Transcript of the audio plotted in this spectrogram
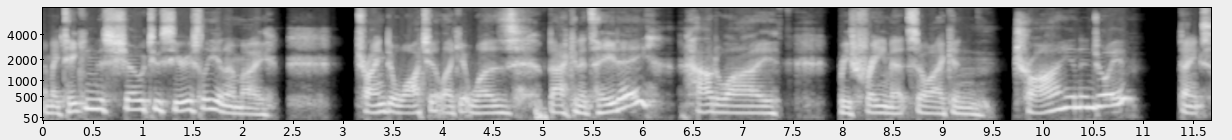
Am I taking this show too seriously? And am I trying to watch it like it was back in its heyday? How do I reframe it so I can try and enjoy it? Thanks.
